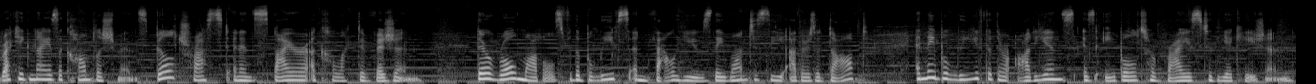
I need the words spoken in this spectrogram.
recognize accomplishments, build trust, and inspire a collective vision. They're role models for the beliefs and values they want to see others adopt, and they believe that their audience is able to rise to the occasion.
